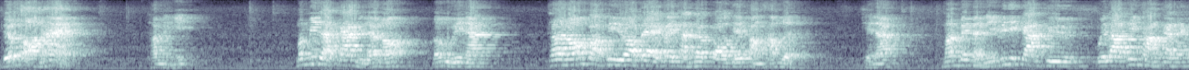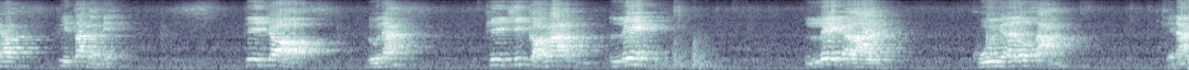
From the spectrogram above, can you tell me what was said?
เดี๋ยวสอนให้ทำอย่างนี้ มันมีหลักการอยู่แล้วเนาะน้องดูนี่นะ ถ้าน้องฟังพี่รอบแรกไม่ทันก็กอเทปฟังซ้ำเลยโอเคนะ มันเป็นแบบนี้วิธีการคือเวลาที่ทำกันนะครับ พี่ตั้งแบบนี้ พี่ก็ดูนะ พี่คิดก่อนว่าเลข เลขอะไร คูณกันได้ลบสามโอเคนะ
